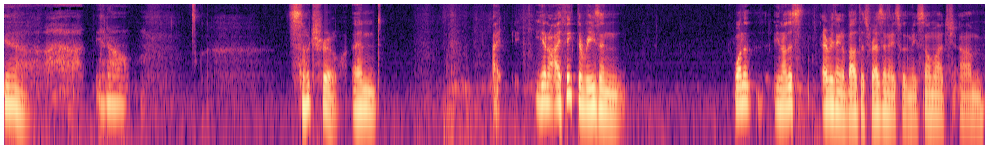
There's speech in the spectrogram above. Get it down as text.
Yeah. You know, so true. And I, you know, I think the reason one of, you know, this everything about this resonates with me so much. Um,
